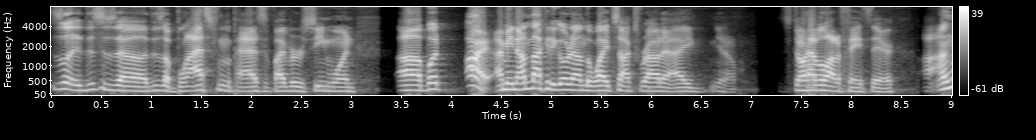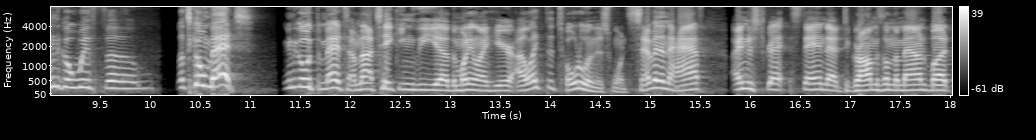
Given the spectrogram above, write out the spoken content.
This is a, this is a this is a blast from the past if I've ever seen one. Uh, but all right, I mean, I'm not going to go down the White Sox route. I you know don't have a lot of faith there. I'm going to go with uh, let's go Mets. I'm going to go with the Mets. I'm not taking the uh, the money line here. I like the total in this one, seven and a half. I understand that Degrom is on the mound, but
